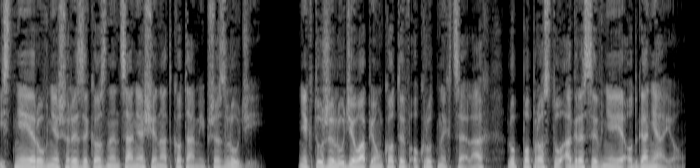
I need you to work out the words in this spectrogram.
istnieje również ryzyko znęcania się nad kotami przez ludzi. Niektórzy ludzie łapią koty w okrutnych celach lub po prostu agresywnie je odganiają.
